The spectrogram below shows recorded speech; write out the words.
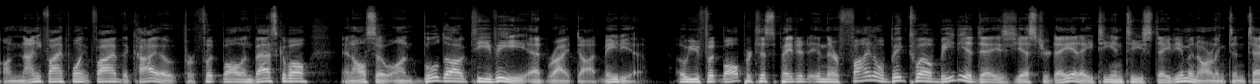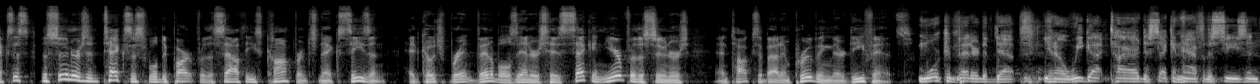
on 95.5 The Coyote for football and basketball, and also on Bulldog TV at Wright Media. OU football participated in their final Big 12 media days yesterday at AT&T Stadium in Arlington, Texas. The Sooners in Texas will depart for the Southeast Conference next season. Head coach Brent Venables enters his second year for the Sooners and talks about improving their defense. More competitive depth. You know, we got tired the second half of the season.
